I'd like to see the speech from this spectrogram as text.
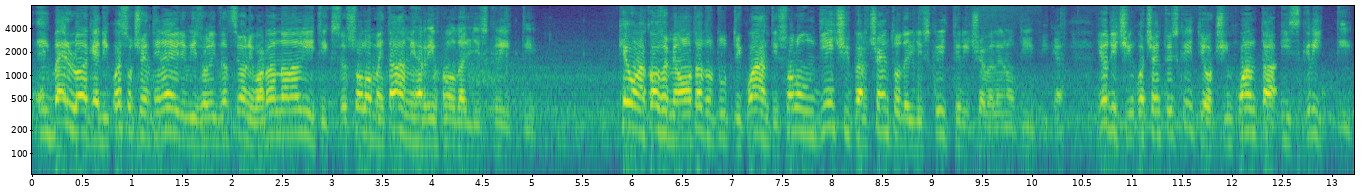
E il bello è che di questo centinaio di visualizzazioni, guardando Analytics, solo metà mi arrivano dagli iscritti, che è una cosa che abbiamo notato tutti quanti, solo un 10% degli iscritti riceve le notifiche. Io di 500 iscritti ho 50 iscritti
